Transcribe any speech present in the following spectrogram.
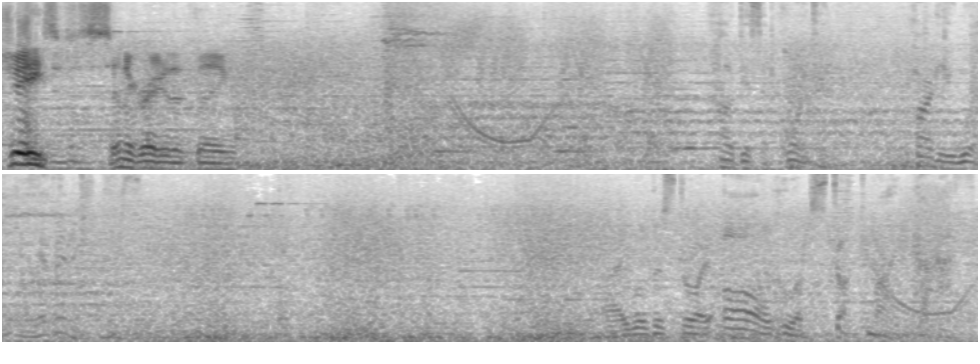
Jeez, it disintegrated that thing. How disappointing. Hardly worth my effort. I will destroy all who obstruct my path.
